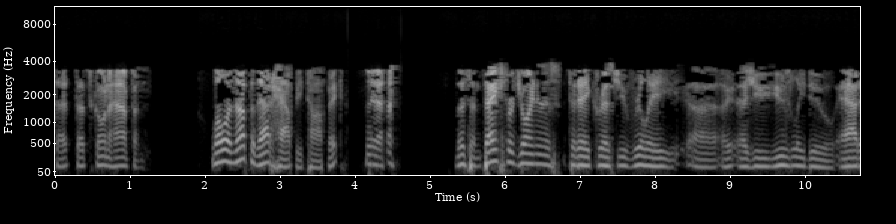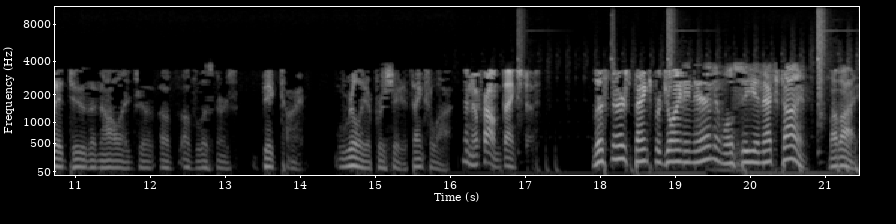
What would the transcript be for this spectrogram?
that that's going to happen. Well, enough of that happy topic. Yeah. Listen, thanks for joining us today, Chris. You've really, uh, as you usually do, added to the knowledge of, of, of listeners big time. Really appreciate it. Thanks a lot. Yeah, no problem. Thanks, Jeff. Listeners, thanks for joining in, and we'll see you next time. Bye bye.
